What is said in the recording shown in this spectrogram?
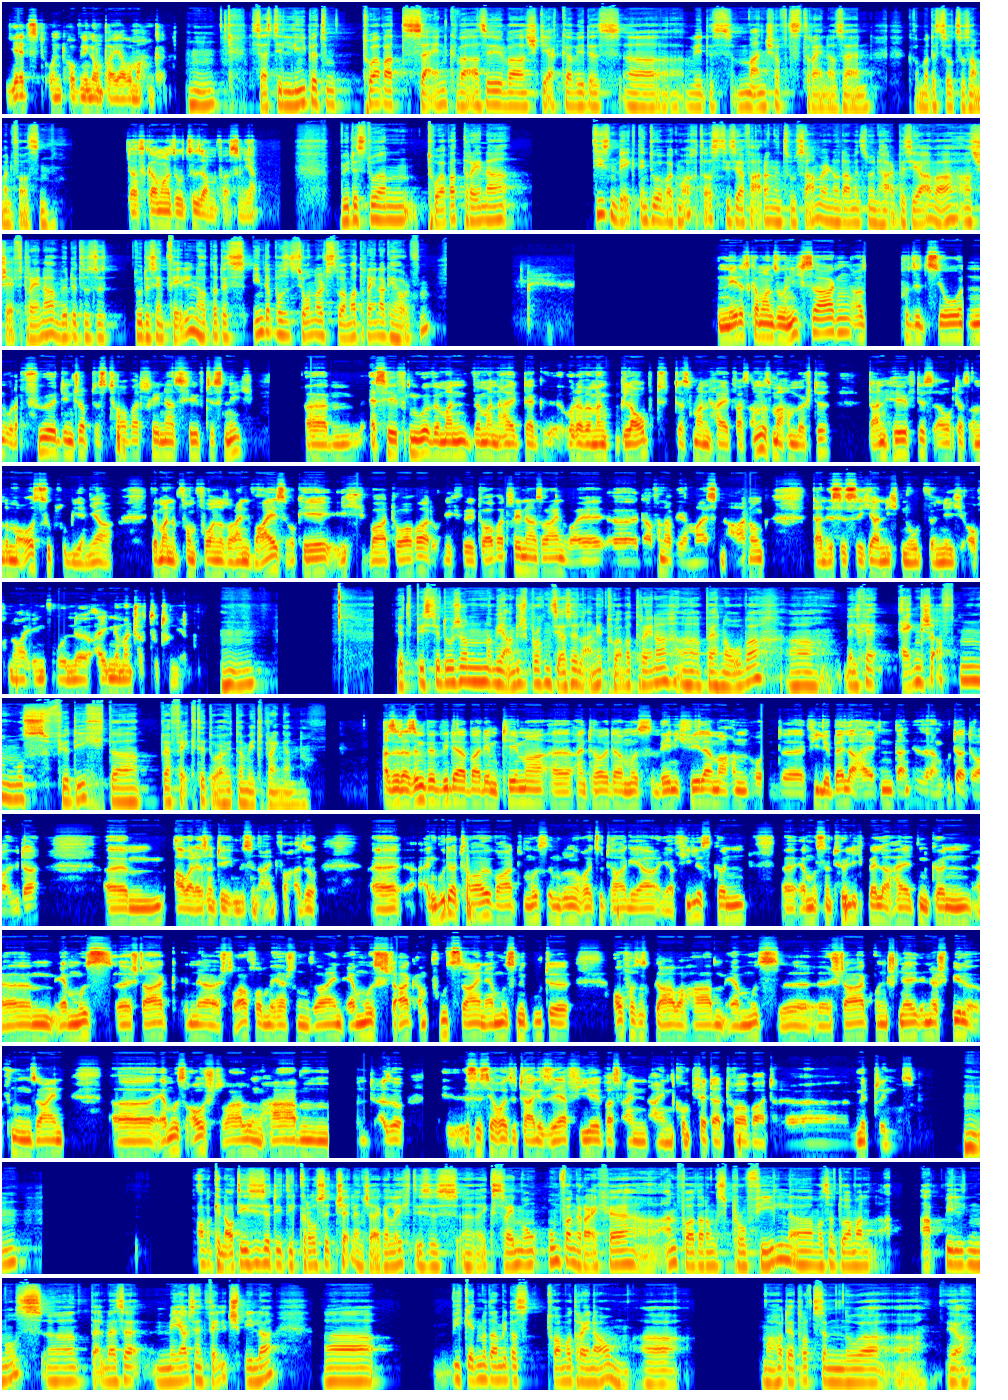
jetzt und hoffentlich noch ein paar Jahre machen kann. Mhm. Das heißt, die Liebe zum Torwartsein quasi war stärker wie das, äh, wie das Mannschaftstrainer sein. Kann man das so zusammenfassen? Das kann man so zusammenfassen, ja. Würdest du einen Torwarttrainer diesen Weg, den du aber gemacht hast, diese Erfahrungen zum Sammeln und auch wenn es nur ein halbes Jahr war, als Cheftrainer, würdest du, das empfehlen? Hat er das in der Position als Torwarttrainer geholfen? Nee, das kann man so nicht sagen. Also Position oder für den Job des Torwarttrainers hilft es nicht. Ähm, es hilft nur, wenn man, wenn man halt der, oder wenn man glaubt, dass man halt was anderes machen möchte, dann hilft es auch, das andere mal auszuprobieren. Ja, wenn man von vornherein weiß, okay, ich war Torwart und ich will Torwarttrainer sein, weil äh, davon habe ich am meisten Ahnung, dann ist es sicher nicht notwendig, auch noch irgendwo eine eigene Mannschaft zu trainieren. Mhm. Jetzt bist ja du schon, wie angesprochen, sehr, sehr lange Torwarttrainer äh, bei Hannover. Äh, welche Eigenschaften muss für dich der perfekte Torhüter mitbringen? Also da sind wir wieder bei dem Thema, äh, ein Torhüter muss wenig Fehler machen und äh, viele Bälle halten, dann ist er ein guter Torhüter. Ähm, aber das ist natürlich ein bisschen einfach. Also äh, ein guter Torwart muss im Grunde heutzutage ja, ja vieles können. Äh, er muss natürlich Bälle halten können. Ähm, er muss äh, stark in der Strafraumbeherrschung sein. Er muss stark am Fuß sein. Er muss eine gute Auffassungsgabe haben. Er muss äh, stark und schnell in der Spieleröffnung sein. Äh, er muss Ausstrahlung haben. Und also es ist ja heutzutage sehr viel, was ein, ein kompletter Torwart äh, mitbringen muss. Mhm. Aber genau das ist ja die, die große Challenge eigentlich, dieses äh, extrem umfangreiche äh, Anforderungsprofil, äh, was ein Tormann abbilden muss, äh, teilweise mehr als ein Feldspieler. Äh, wie geht man damit als Torwarttrainer um? man hat ja trotzdem nur ja,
